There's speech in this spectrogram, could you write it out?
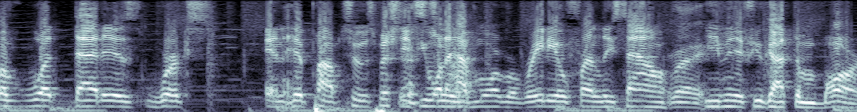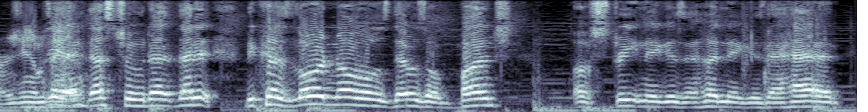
of what that is works in hip hop too, especially That's if you want to have more of a radio friendly sound. Right. Even if you got them bars, you know what I'm saying? yeah, saying? that's true. That that it because Lord knows there was a bunch of street niggas and hood niggas that had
